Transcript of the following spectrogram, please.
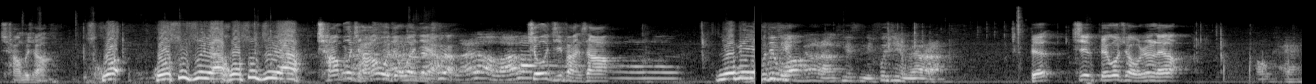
强不强？火火速支援，火速支援！强不强？我就问你，啊来了来了。究极反杀！牛逼！伏地魔有没有人？Kiss，你附近有没有人别接，别过去，我扔雷了。？OK。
